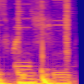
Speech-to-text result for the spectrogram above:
switch.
